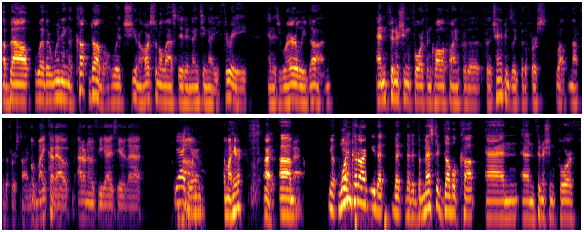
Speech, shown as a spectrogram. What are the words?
about whether winning a cup double, which you know Arsenal last did in 1993 and is rarely done, and finishing fourth and qualifying for the for the Champions League for the first well, not for the first time. Oh, Mike cut out. I don't know if you guys hear that. Yeah, I hear um, him. Am I here? All right. Um, okay. you know, one yeah. could argue that that that a domestic double cup and and finishing fourth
